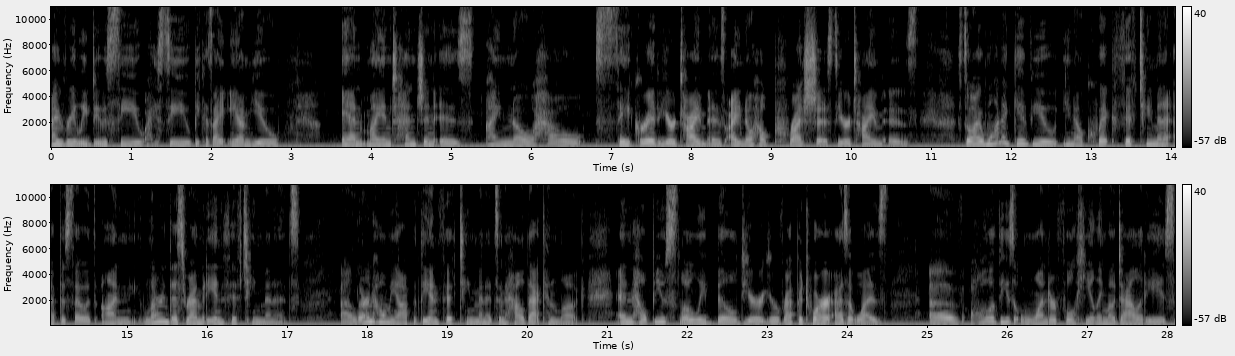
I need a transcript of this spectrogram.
I really do see you. I see you because I am you. And my intention is I know how sacred your time is, I know how precious your time is. So I want to give you, you know, quick 15 minute episodes on learn this remedy in 15 minutes. Uh, learn homeopathy in 15 minutes and how that can look and help you slowly build your your repertoire as it was of all of these wonderful healing modalities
